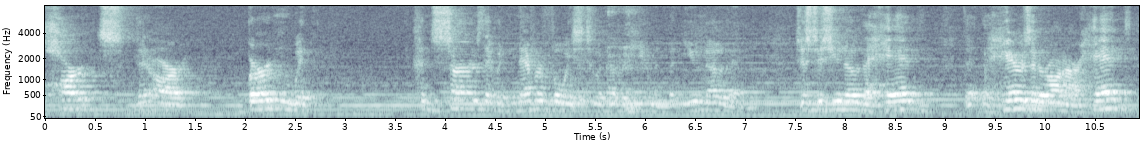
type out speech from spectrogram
hearts that are burdened with concerns they would never voice to another human, but you know them. Just as you know the head, the, the hairs that are on our head,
